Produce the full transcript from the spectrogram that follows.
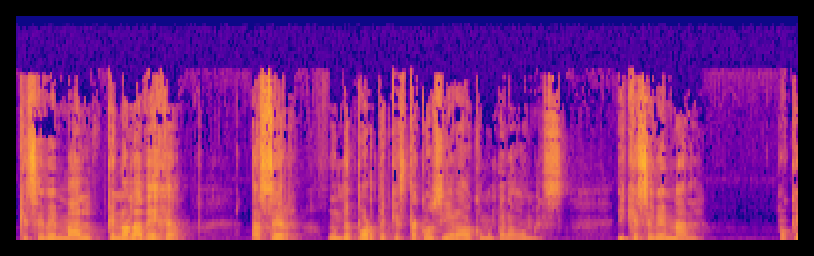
que se ve mal, que no la deja hacer un deporte que está considerado como para hombres y que se ve mal. ¿Ok?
